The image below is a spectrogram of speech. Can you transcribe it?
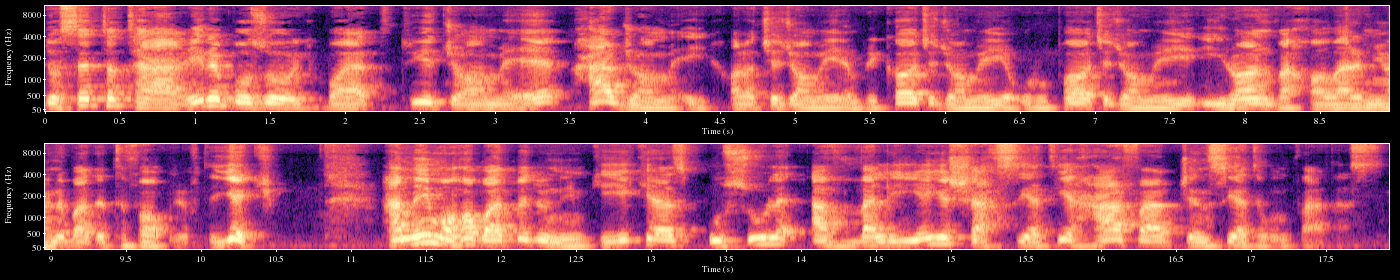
دو سه تا تغییر بزرگ باید توی جامعه هر جامعه ای حالا چه جامعه امریکا چه جامعه اروپا چه جامعه ایران و خاورمیانه باید اتفاق بیفته. یک همه ماها باید بدونیم که یکی از اصول اولیه شخصیتی هر فرد جنسیت اون فرد هست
